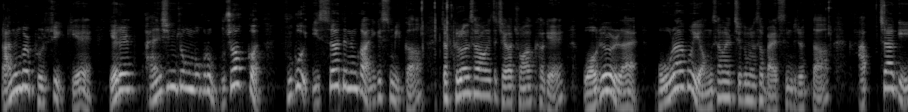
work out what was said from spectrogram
라는 걸 볼 수 있기에 얘를 관심 종목으로 무조건 두고 있어야 되는 거 아니겠습니까? 자, 그런 상황에서 제가 정확하게 월요일 날 뭐라고 영상을 찍으면서 말씀드렸다. 갑자기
